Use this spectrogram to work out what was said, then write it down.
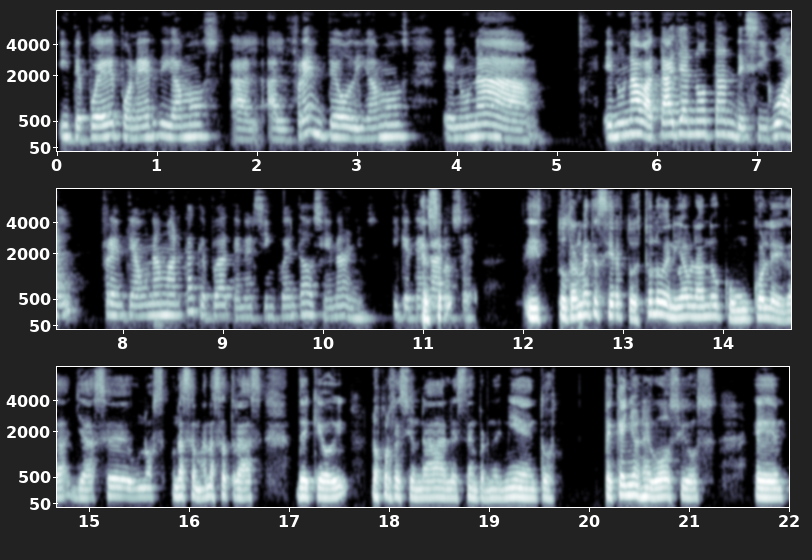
y te puede poner, digamos, al, frente o, digamos, en una, en una batalla no tan desigual frente a una marca que pueda tener 50 o 100 años y que tenga, no sé. Y totalmente cierto, esto lo venía hablando con un colega ya hace unos, unas semanas atrás, de que hoy los profesionales, emprendimientos, pequeños negocios, eh,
